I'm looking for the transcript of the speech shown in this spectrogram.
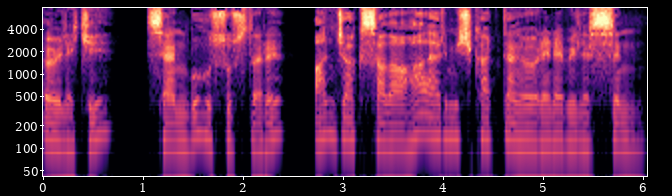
Öyle ki sen bu hususları ancak salaha ermiş kalpten öğrenebilirsin.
